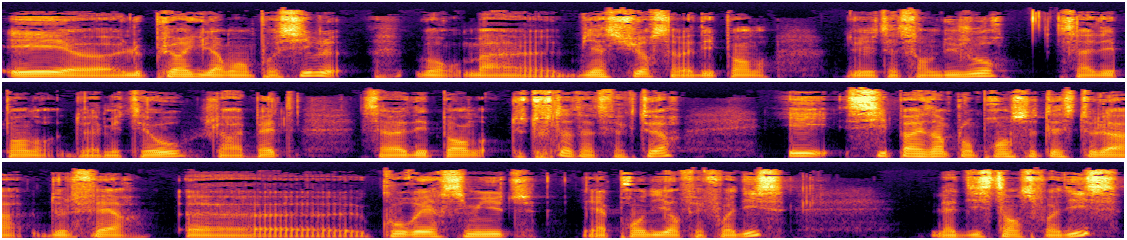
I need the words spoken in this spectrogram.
et euh, le plus régulièrement possible. Bon, bah bien sûr, ça va dépendre de l'état de forme du jour, ça va dépendre de la météo, je le répète, ça va dépendre de tout un tas de facteurs. Et si par exemple on prend ce test-là de le faire euh, courir 6 minutes et après on dit on fait x10, la distance x10,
